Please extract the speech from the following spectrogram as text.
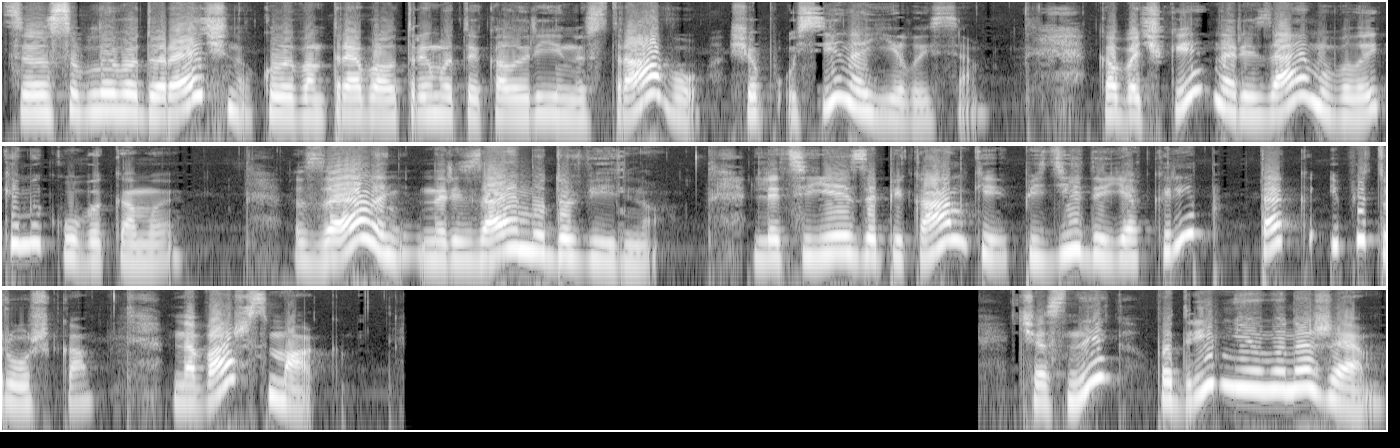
Це особливо доречно, коли вам треба отримати калорійну страву, щоб усі наїлися. Кабачки нарізаємо великими кубиками. Зелень нарізаємо довільно. Для цієї запіканки підійде як кріп, так і петрушка. На ваш смак. Часник подрібнюємо ножем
